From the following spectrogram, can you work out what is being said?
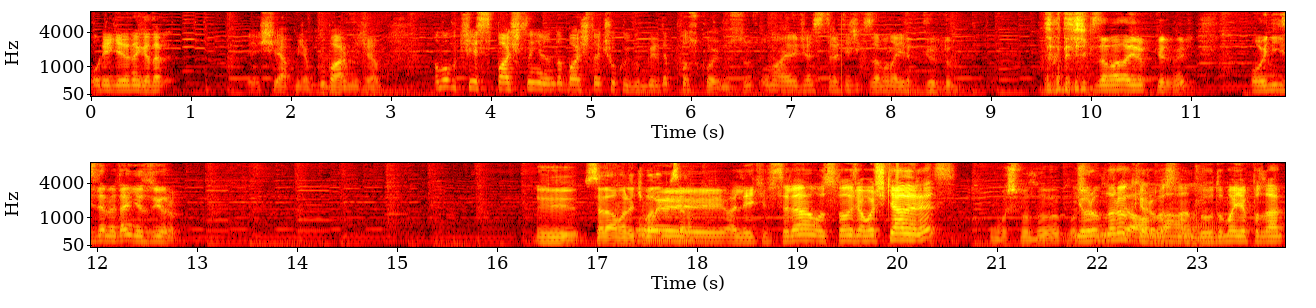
Oraya gelene kadar e, şey yapmayacağım, gubarmayacağım. Ama bu kes başlığın yanında başta çok uygun bir de post koymuşsunuz. Onu ayrıca stratejik zaman ayırıp güldüm. stratejik zaman ayırıp gülmüş. Oyunu izlemeden yazıyorum. İyi. Selamünaleyküm aleykümselam. Aleykümselam. Osman hocam hoş geldiniz. Hoş bulduk. Hoş Yorumları bulduk ya, okuyorum Allah Osman. Allah. Ludum'a yapılan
